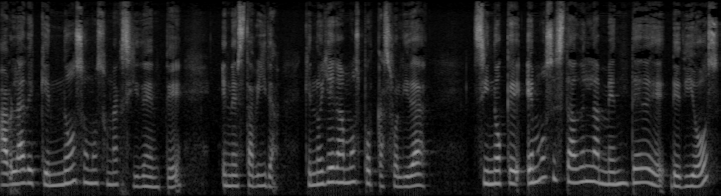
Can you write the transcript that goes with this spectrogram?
habla de que no somos un accidente en esta vida, que no llegamos por casualidad, sino que hemos estado en la mente de, de Dios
